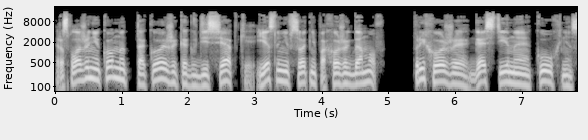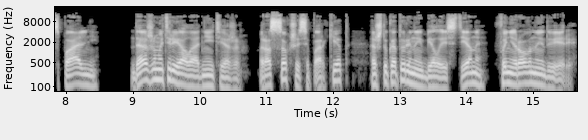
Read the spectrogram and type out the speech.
Расположение комнат такое же, как в десятке, если не в сотне похожих домов. Прихожая, гостиная, кухня, спальни. Даже материалы одни и те же. Рассохшийся паркет, оштукатуренные белые стены, фанерованные двери.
